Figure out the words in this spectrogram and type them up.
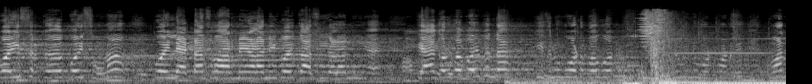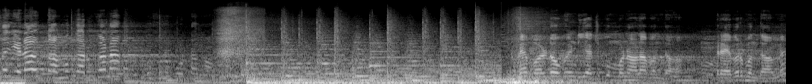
ਕੋਈ ਸਰਕਾਰ ਕੋਈ ਸੋਹਣਾ ਕੋਈ ਲੈਟਾਂ ਸਵਾਰਨੇ ਵਾਲਾ ਨਹੀਂ ਕੋਈ ਕਾਸੀ ਵਾਲਾ ਨਹੀਂ ਹੈ। ਕਿਆ ਕਰੂਗਾ ਕੋਈ ਬੰਦਾ? ਕਿਸ ਨੂੰ ਵੋਟ ਪਾਊਗਾ? ਕਿਸ ਨੂੰ ਵੋਟ ਪਾਉਣਗੇ? ਮਨ ਤਾਂ ਜਿਹੜਾ ਕੰਮ ਕਰੂਗਾ ਨਾ ਉਸ ਨੂੰ ਵੋਟਾਂ ਪਾਉਂਗੇ ਮੈਂ ਵਰਲਡ ਆਫ ਇੰਡੀਆ 'ਚ ਘੁੰਮਣ ਵਾਲਾ ਬੰਦਾ ਡਰਾਈਵਰ ਬੰਦਾ ਮੈਂ,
